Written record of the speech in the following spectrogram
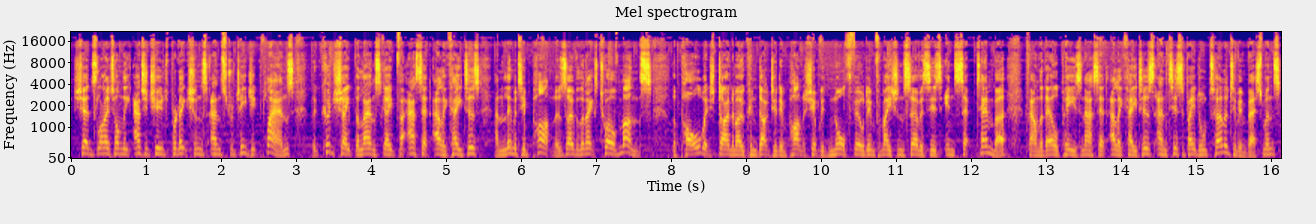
sheds light on the attitudes, predictions, and strategic plans that could shape the landscape for asset allocators and limited partners over the next 12 months. The poll, which Dynamo conducted in partnership with Northfield Information Services in September, found that LPs and asset allocators anticipate alternative investments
